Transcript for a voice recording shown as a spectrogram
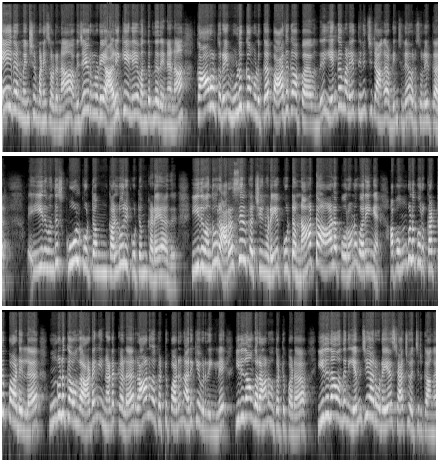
ஏன் இதை மென்ஷன் பண்ணி சொல்கிறேன்னா விஜயவர்களுடைய அறிக்கையிலேயே வந்திருந்தது என்னன்னா காவல்துறை முழுக்க முழுக்க பாதுகாப்பை வந்து எங்க மேலேயே திணிச்சிட்டாங்க அப்படின்னு சொல்லி அவர் சொல்லியிருக்காரு. இது வந்து ஸ்கூல் கூட்டம் கல்லூரி கூட்டம் கிடையாது. இது வந்து ஒரு அரசியல் கட்சியினுடைய கூட்டம். நாட்டை ஆள போகிறோன்னு வரீங்க. அப்போ உங்களுக்கு ஒரு கட்டுப்பாடு இல்லை. உங்களுக்கு அவங்க அடங்கி நடக்கலை. ராணுவ கட்டுப்பாடுன்னு அறிக்கை விடுறீங்களே. இதுதான் உங்கள் ராணுவ கட்டுப்பாடா? இதுதான் வந்து எம்ஜிஆர் உடைய ஸ்டாச்சு வச்சுருக்காங்க.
